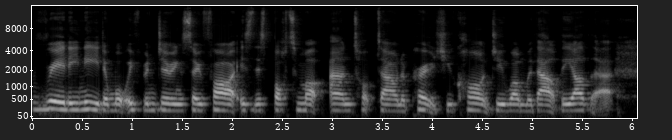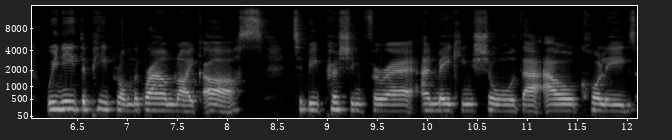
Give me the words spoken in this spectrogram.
really need and what we've been doing so far is this bottom up and top down approach. You can't do one without the other. We need the people on the ground like us to be pushing for it and making sure that our colleagues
